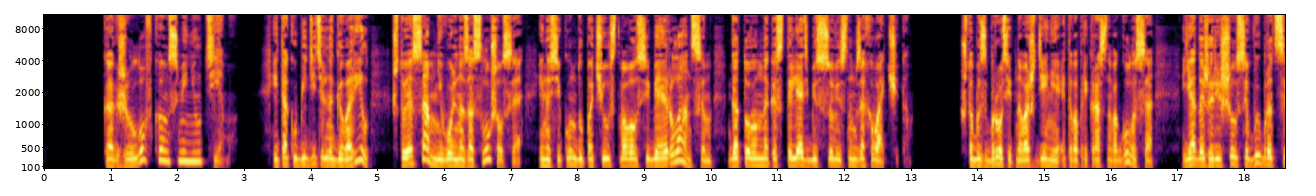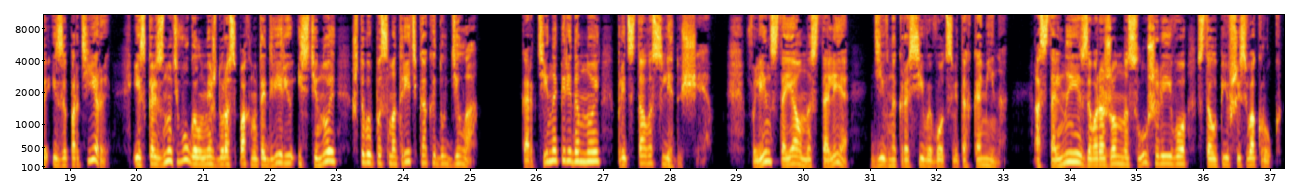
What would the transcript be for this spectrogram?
Как же ловко он сменил тему. И так убедительно говорил, что я сам невольно заслушался и на секунду почувствовал себя ирландцем, готовым накостылять бессовестным захватчикам. Чтобы сбросить наваждение этого прекрасного голоса, я даже решился выбраться из-за портьеры и скользнуть в угол между распахнутой дверью и стеной, чтобы посмотреть, как идут дела. Картина передо мной предстала следующая. Флинн стоял на столе, дивно красивый в отцветах камина — Остальные завороженно слушали его, столпившись вокруг.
